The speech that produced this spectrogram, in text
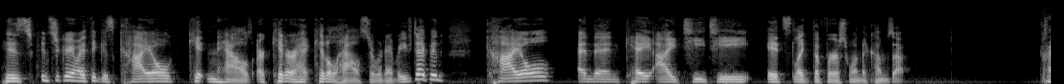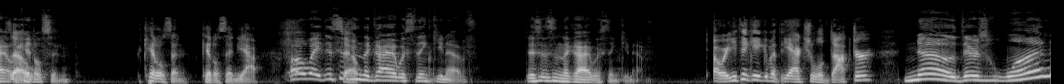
His Instagram, I think, is Kyle Kittenhouse or Kitter Kittle House or whatever. If you type in Kyle and then K I T T, it's like the first one that comes up. Kyle So- Kittleson. Kittleson, Kittleson, yeah. Oh, wait, this So- isn't the guy I was thinking of. This isn't the guy I was thinking of. Oh, are you thinking about the actual doctor? No, there's one.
